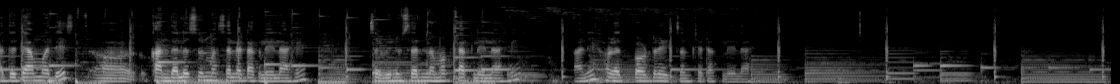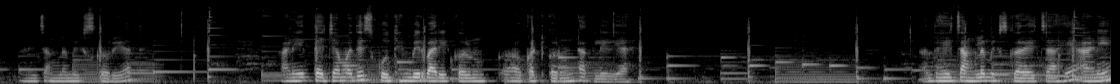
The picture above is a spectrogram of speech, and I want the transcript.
आता त्यामध्येच कांदा लसूण मसाला टाकलेला आहे. चवीनुसार नमक टाकलेलं आहे आणि हळद पावडर एक चमचा टाकलेला आहे. आणि चांगलं मिक्स करूयात. आणि त्याच्यामध्येच कोथिंबीर बारीक करून कट करून टाकलेली आहे. आता हे चांगलं मिक्स करायचं आहे आणि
